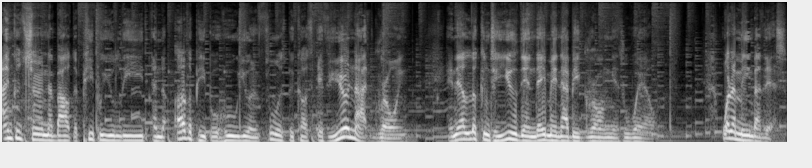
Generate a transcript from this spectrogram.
I'm concerned about the people you lead and the other people who you influence because if you're not growing and they're looking to you, then they may not be growing as well. What I mean by this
